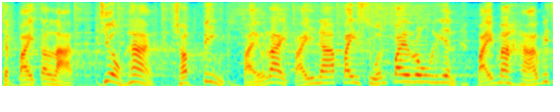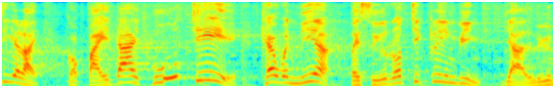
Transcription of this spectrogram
จะไปตลาดเที่ยวห้างช้อปปิ้งไปไร่ไปนาไปสวนไปโรงเรียน ไปมหาวิทยาลัย ก็ไปได้ทุกที่ แค่วันเนี้ยไปซื้อรถที่กรีนวิงอย่าลืม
